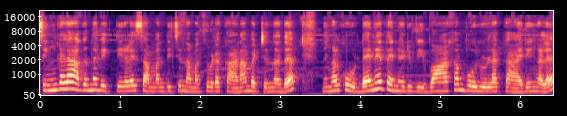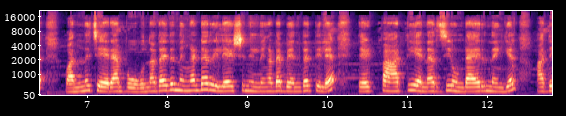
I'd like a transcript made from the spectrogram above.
സിംഗിളാകുന്ന വ്യക്തികളെ കുടുംബങ്ങളെ സംബന്ധിച്ച് നമുക്കിവിടെ കാണാൻ പറ്റുന്നത് നിങ്ങൾക്ക് ഉടനെ തന്നെ ഒരു വിവാഹം പോലുള്ള കാര്യങ്ങൾ വന്നു ചേരാൻ പോകുന്നു. അതായത് നിങ്ങളുടെ റിലേഷനിൽ നിങ്ങളുടെ ബന്ധത്തിൽ തേർഡ് പാർട്ടി എനർജി ഉണ്ടായിരുന്നെങ്കിൽ അത്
